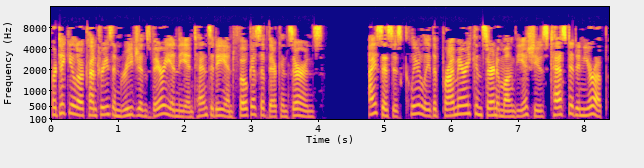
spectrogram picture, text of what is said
Particular countries and regions vary in the intensity and focus of their concerns. ISIS is clearly the primary concern among the issues tested in Europe.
